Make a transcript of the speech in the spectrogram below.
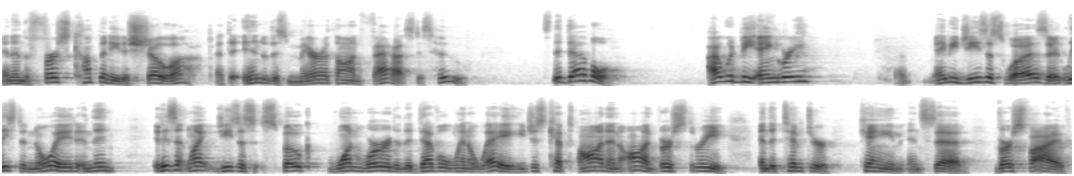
And then the first company to show up at the end of this marathon fast is who? It's the devil. I would be angry Maybe Jesus was, or at least annoyed, and then it isn't like Jesus spoke one word and the devil went away. He just kept on and on. Verse 3 And the tempter came and said, Verse 5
